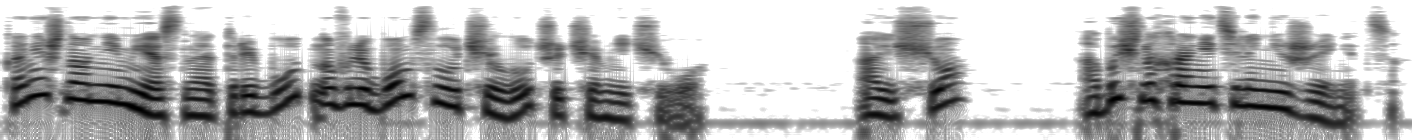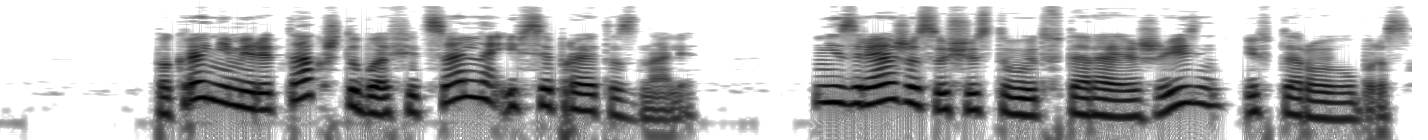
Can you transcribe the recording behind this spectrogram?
Конечно, он не местный атрибут, но в любом случае лучше, чем ничего. А еще, обычно хранители не женятся. По крайней мере так, чтобы официально и все про это знали. Не зря же существует вторая жизнь и второй образ.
